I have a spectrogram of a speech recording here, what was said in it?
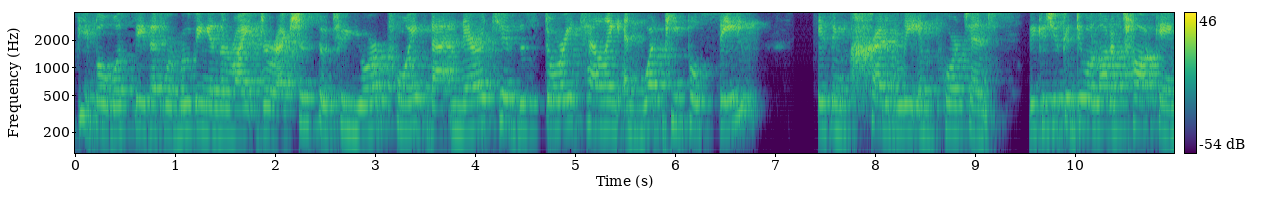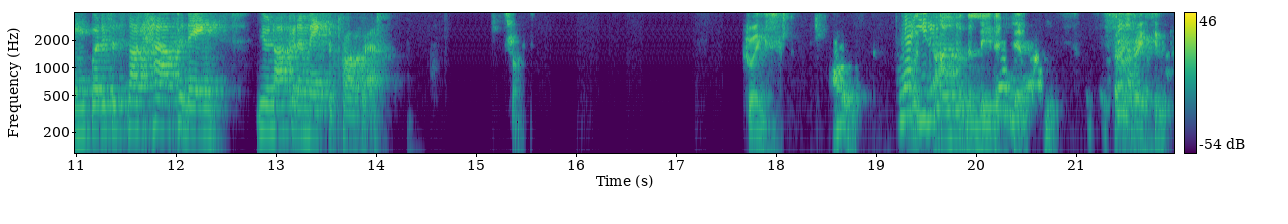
people will see that we're moving in the right direction. So, to your point, that narrative, the storytelling, and what people see is incredibly important because you can do a lot of talking, but if it's not happening, you're not going to make the progress. That's right. Grace? Oh, yeah, you know, for the leadership. Sorry, Philip. Grace. You,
